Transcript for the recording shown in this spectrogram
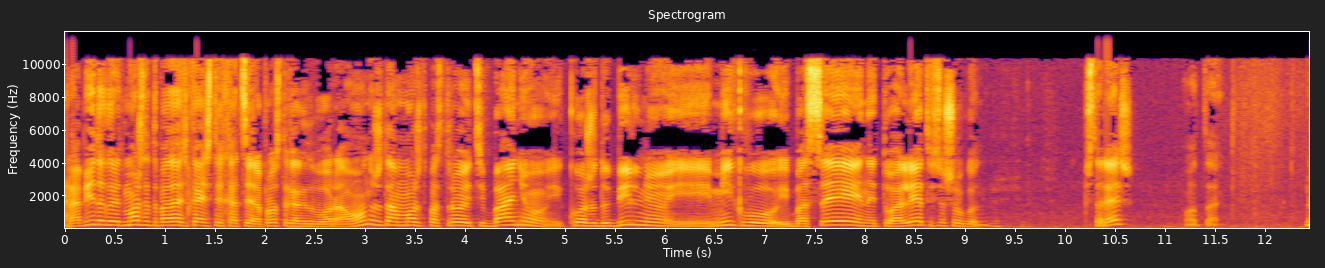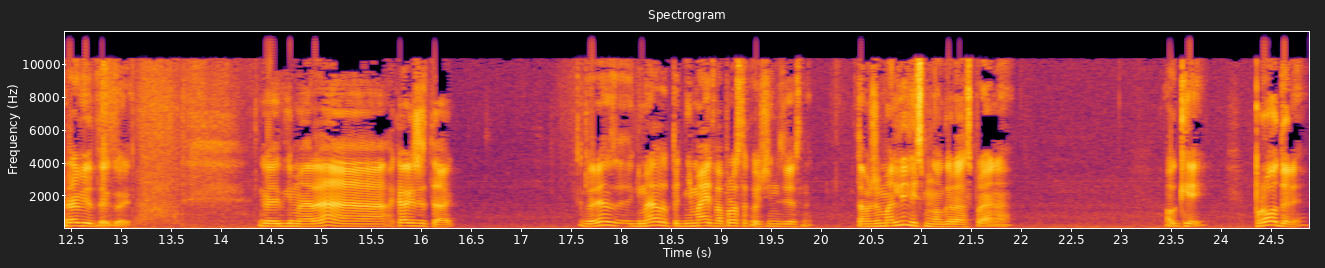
Рабиуда говорит, может это подать в качестве хацера, просто как двор, а он уже там может построить и баню, и кожу-дубильню, и микву, и бассейн, и туалет, и все что угодно. Представляешь? Вот так. Рабиуда говорит. Говорит Гимара, а как же так? Говорят, Гимара поднимает вопрос такой очень известный. Там же молились много раз, правильно? Окей, продали.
